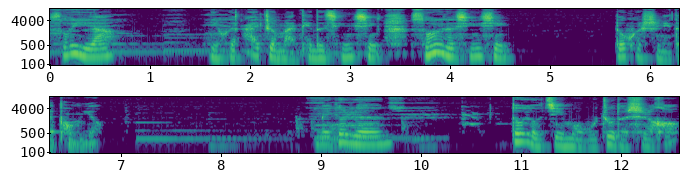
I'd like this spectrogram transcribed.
所以呀，你会爱这满天的星星，所有的星星都会是你的朋友。”每个人都有寂寞无助的时候，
